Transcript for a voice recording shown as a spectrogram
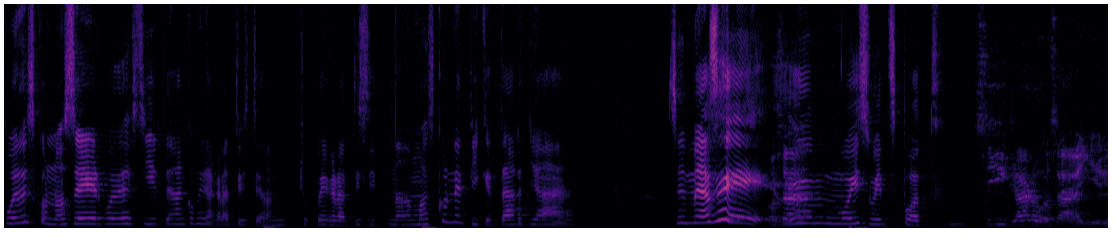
puedes conocer, puedes ir, te dan comida gratis, te dan chupe gratis y nada más con etiquetar ya... Se me hace O sea- un muy sweet spot. Sí, claro, o sea, y el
